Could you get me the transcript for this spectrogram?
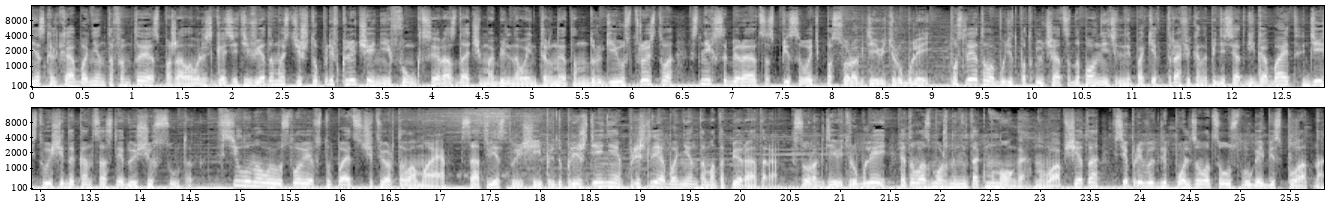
Несколько абонентов МТС пожаловались газете «Ведомости», что при включении функции раздачи мобильного интернета на другие устройства с них собираются списывать по 49 рублей. После этого будет подключаться дополнительный пакет трафика на 50 гигабайт, действующий до конца следующих суток. В силу новые условия вступают с 4 мая. Соответствующие предупреждения пришли абонентам от оператора. 49 рублей – это, возможно, не так много, но вообще-то все привыкли пользоваться услугой бесплатно.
